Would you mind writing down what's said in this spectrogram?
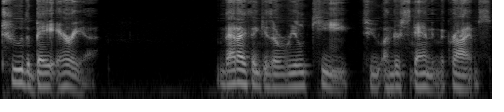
to the Bay Area. That, I think, is a real key to understanding the crimes.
